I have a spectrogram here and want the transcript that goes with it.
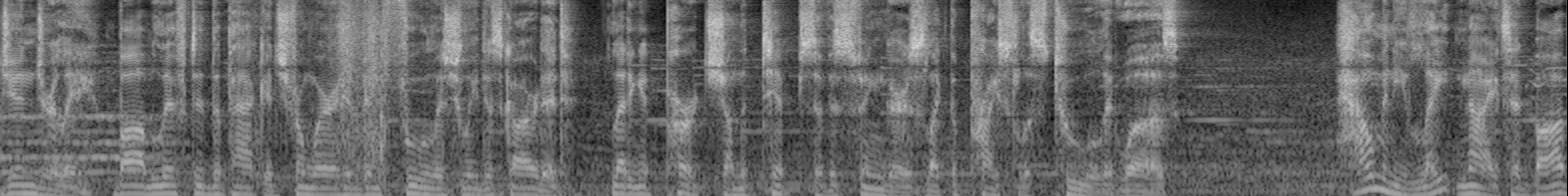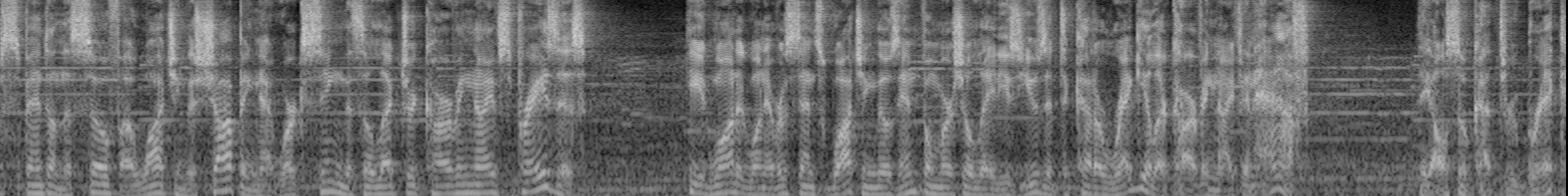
Gingerly, Bob lifted the package from where it had been foolishly discarded, letting it perch on the tips of his fingers like the priceless tool it was. How many late nights had Bob spent on the sofa watching the shopping network sing this electric carving knife's praises? He had wanted one ever since watching those infomercial ladies use it to cut a regular carving knife in half. They also cut through brick,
